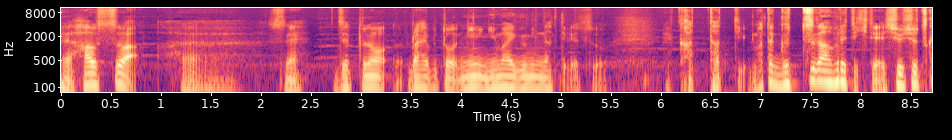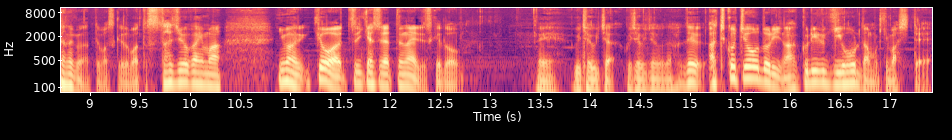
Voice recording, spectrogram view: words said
えハウスツアー、えーですね。ゼップのライブと 2, 2枚組になってるやつを買ったっていう、またグッズが溢れてきて収集つかなくなってますけど、またスタジオが今、今、今日はツイキャスやってないですけど、ね、ぐちゃぐちゃ、ぐちゃぐちゃぐちゃ。で、あちこちオードリーのアクリルキーホルダーも来まして、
